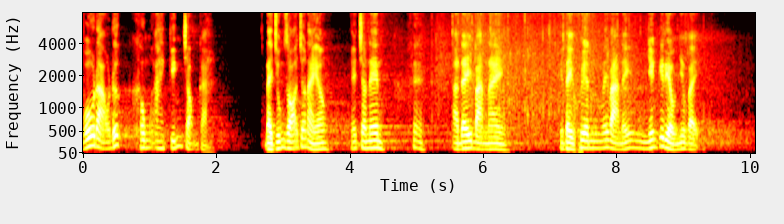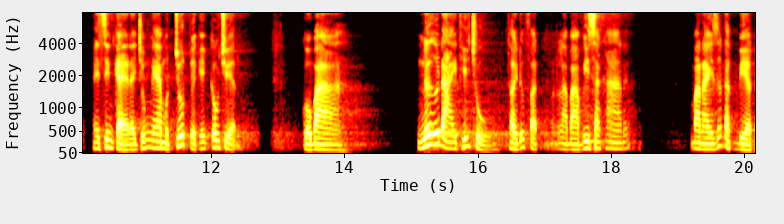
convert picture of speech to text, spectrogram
vô đạo đức không ai kính trọng cả. Đại chúng rõ chỗ này không? Thế cho nên, ở đây bạn này, thì thầy khuyên với bạn ấy những cái điều như vậy. Thầy xin kể đại chúng nghe một chút về cái câu chuyện của bà nữ đại thí chủ, thời đức phật, là bà visakha đấy. Bà này rất đặc biệt,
